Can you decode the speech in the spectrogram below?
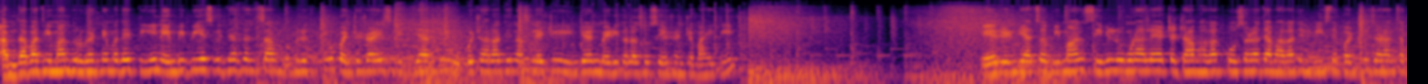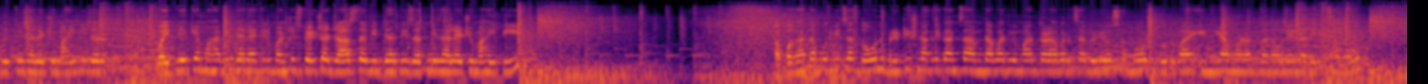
अहमदाबाद विमान दुर्घटनेमध्ये तीन एम बी P S विद्यार्थ्यांचा मृत्यू पंचेचाळीस विद्यार्थी उपचाराधीन असल्याची इंडियन मेडिकल असोसिएशनची माहिती. एअर इंडियाचं विमान सिव्हिल रुग्णालयाच्या ज्या भागात कोसळलं त्या भागातील वीस ते पंचवीस जणांचा मृत्यू झाल्याची माहिती. तर वैद्यकीय महाविद्यालयातील पंचवीसपेक्षा जास्त विद्यार्थी जखमी झाल्याची माहिती. अपघातापूर्वीचा दोन ब्रिटिश नागरिकांचा अहमदाबाद विमानतळावरचा व्हिडिओ समोर गुड बाय इंडिया म्हणत बनवलेलं रील समोर.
